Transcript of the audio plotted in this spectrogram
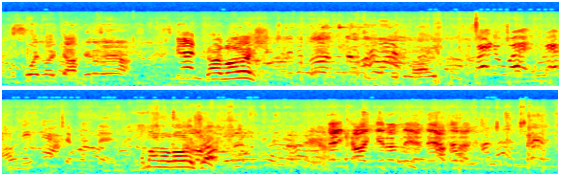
Good boy, Luca. Get it out. Go, Lige. Come on, Elijah. Nico, get in there. Now, hit it.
